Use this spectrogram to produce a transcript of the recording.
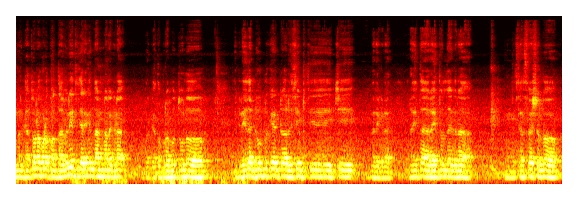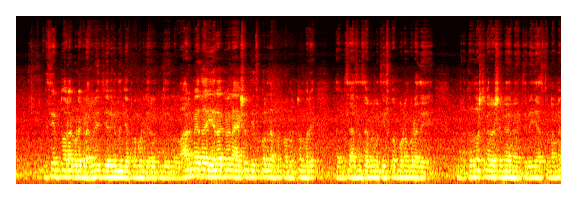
మరి గతంలో కూడా కొంత అవినీతి జరిగింది అంటున్నారు ఇక్కడ. మరి గత ప్రభుత్వంలో ఇక్కడ ఏదో డూప్లికేట్ రిసీప్ట్స్ ఇచ్చి మరి ఇక్కడ రైత రైతుల దగ్గర సెస్పెషన్లో రిసీప్ట్ ద్వారా కూడా ఇక్కడ అవినీతి జరిగిందని చెప్పడం కూడా జరుగుతుంది. మరి వారి మీద ఏ రకమైన యాక్షన్ తీసుకోలేదు అప్పుడు ప్రభుత్వం మరి అక్కడ శాసనసభ్యులు తీసుకోకపోవడం కూడా అది మరి దురదృష్టకర విషయంగా మేము తెలియజేస్తున్నాము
